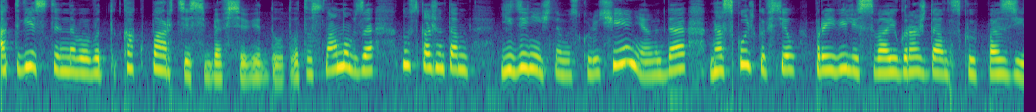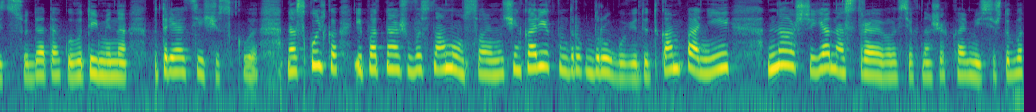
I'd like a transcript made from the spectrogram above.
ответственного, вот как партии себя все ведут. Вот в основном за, ну, скажем, там, единичным исключением, да, насколько все проявили свою гражданскую позицию, да, такую вот именно патриотическую, насколько и под наш, в основном своем очень корректно друг другу ведут. Компании наши, я настраивала всех наших комиссий, чтобы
